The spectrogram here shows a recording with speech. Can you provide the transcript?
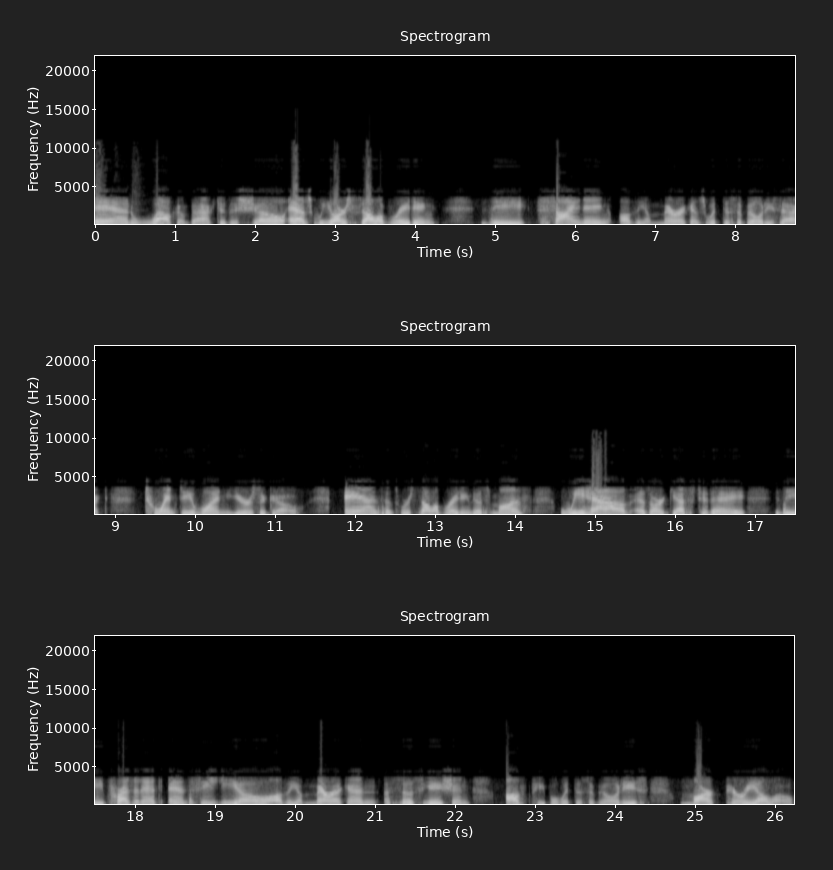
And welcome back to the show as we are celebrating the signing of the Americans with Disabilities Act 21 years ago. And since we're celebrating this month, we have as our guest today the president and CEO of the American Association of People with Disabilities, Mark Perriello.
